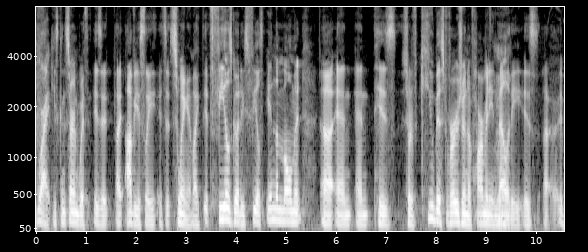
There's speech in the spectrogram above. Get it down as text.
Right. he's concerned with is it I obviously it's it swinging? Like it feels good. He feels in the moment uh, and and his sort of cubist version of harmony and melody is uh, it,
